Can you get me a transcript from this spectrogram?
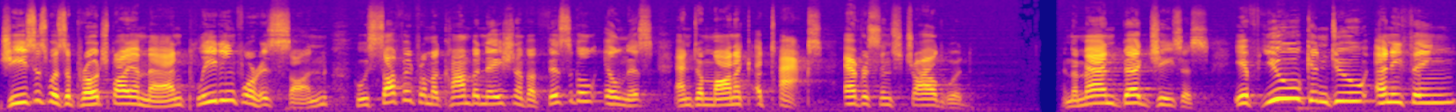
Jesus was approached by a man pleading for his son who suffered from a combination of a physical illness and demonic attacks ever since childhood. And the man begged Jesus, If you can do anything,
